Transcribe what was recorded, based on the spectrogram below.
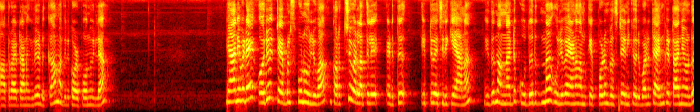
മാത്രമായിട്ടാണെങ്കിലും എടുക്കാം. അതിൽ കുഴപ്പമൊന്നുമില്ല. ഞാനിവിടെ ഒരു ടേബിൾ സ്പൂൺ ഉലുവ കുറച്ച് വെള്ളത്തിൽ എടുത്ത് ഇട്ട് വെച്ചിരിക്കുകയാണ്. ഇത് നന്നായിട്ട് കുതിർന്ന ഉലുവയാണ് നമുക്ക് എപ്പോഴും ബെസ്റ്റ് എനിക്ക് ഒരുപാട് ടൈം കിട്ടാഞ്ഞുകൊണ്ട്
